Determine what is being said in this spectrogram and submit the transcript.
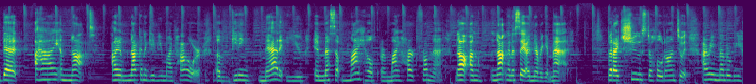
that i am not I am not going to give you my power of getting mad at you and mess up my health or my heart from that. Now, I'm not going to say I never get mad, but I choose to hold on to it. I remember we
